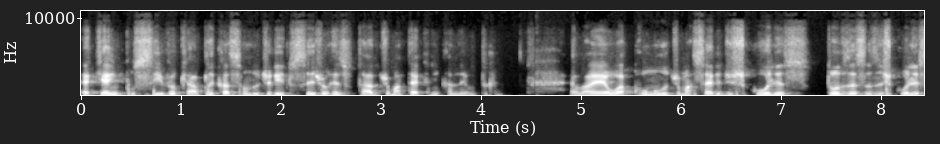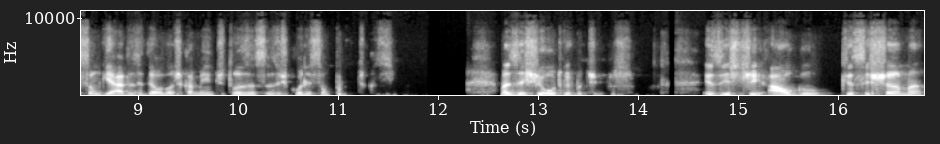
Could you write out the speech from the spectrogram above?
é que é impossível que a aplicação do direito seja o resultado de uma técnica neutra. Ela é o acúmulo de uma série de escolhas Todas essas escolhas são guiadas ideologicamente, todas essas escolhas são políticas. Mas existem outros motivos. Existe algo que se chama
